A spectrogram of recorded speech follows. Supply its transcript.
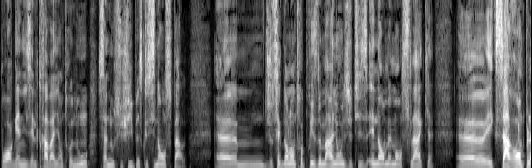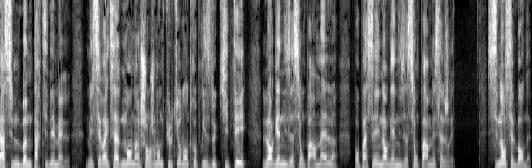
pour organiser le travail entre nous. Ça nous suffit parce que sinon, on se parle. Euh, je sais que dans l'entreprise de Marion, ils utilisent énormément Slack. Euh, et que ça remplace une bonne partie des mails. Mais c'est vrai que ça demande un changement de culture d'entreprise de quitter l'organisation par mail pour passer à une organisation par messagerie. Sinon, c'est le bordel.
